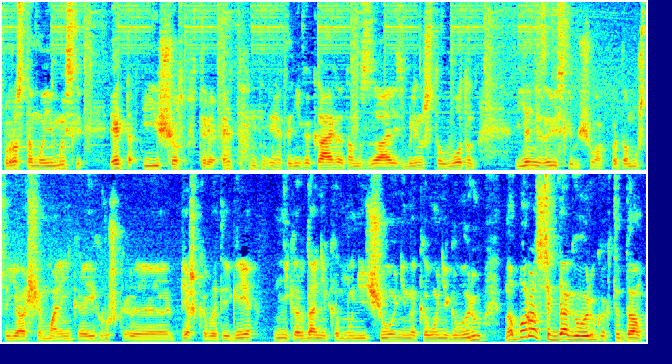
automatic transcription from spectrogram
просто мои мысли. Это, и еще раз повторяю, это, это не какая-то там зависть, блин, что вот он. Я независимый чувак, потому что я вообще маленькая игрушка, э, пешка в этой игре. Никогда никому ничего, ни на кого не говорю. Наоборот, всегда говорю как-то там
